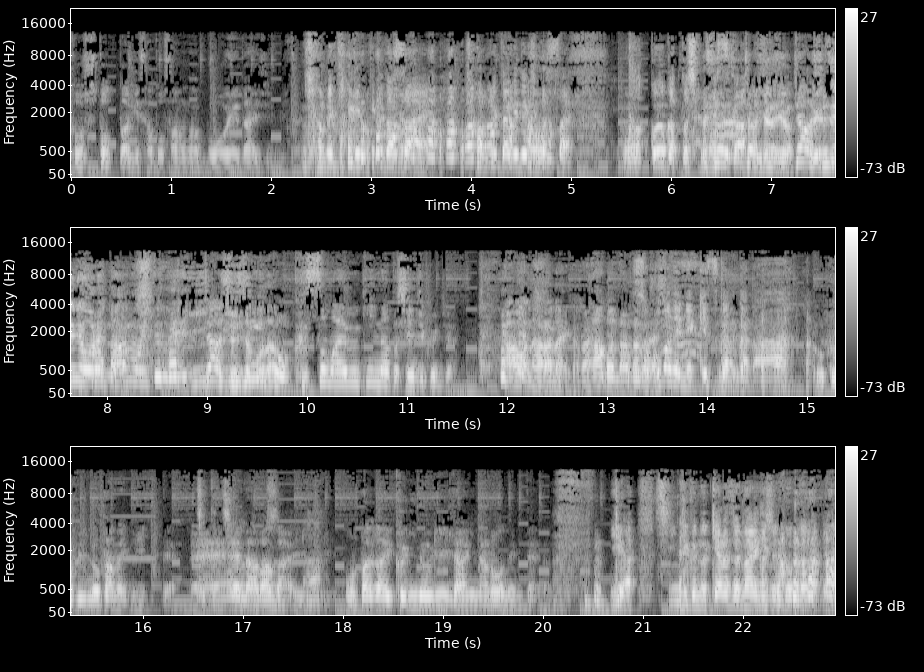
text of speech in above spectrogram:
年取った美里さんが防衛大臣みたいやめてあげてください。やめてあげてください。かっこよかったじゃないですか。じゃあな。いやいや、じゃあ別に俺何も言ってない。いい、じゃあ主人。公くっそ前向きになったシンジ君じゃん。ああはならないかな。ああ、ならない。そこまで熱血感かな。国民のためにって。ちょっとえー、ならない。お互い国のリーダーになろうね、みたいな。いや、シンジ君のキャラじゃないでしょ、どう考えても。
